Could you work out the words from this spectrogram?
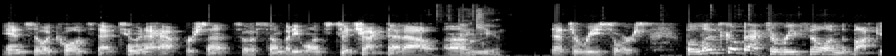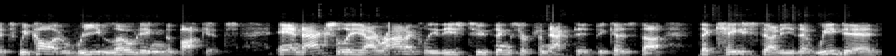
And so it quotes that 2.5%. So if somebody wants to check that out, um, thank you. That's a resource. But let's go back to refilling the buckets. We call it reloading the buckets. And actually, ironically, these two things are connected because the, the case study that we did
